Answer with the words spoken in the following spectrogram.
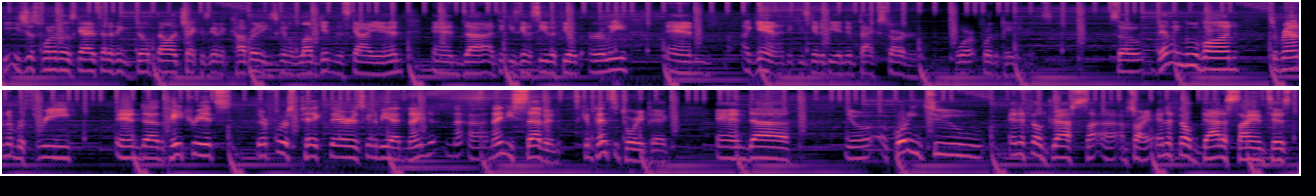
he's just one of those guys that I think Bill Belichick is going to cover. it. He's going to love getting this guy in, and uh, I think he's going to see the field early. And again, I think he's going to be an impact starter for, for the Patriots. So then we move on to round number three. And uh, the Patriots, their first pick there is going to be at 90, uh, 97. It's a compensatory pick. And uh, you know, according to NFL draft, uh, I'm sorry, NFL data scientist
